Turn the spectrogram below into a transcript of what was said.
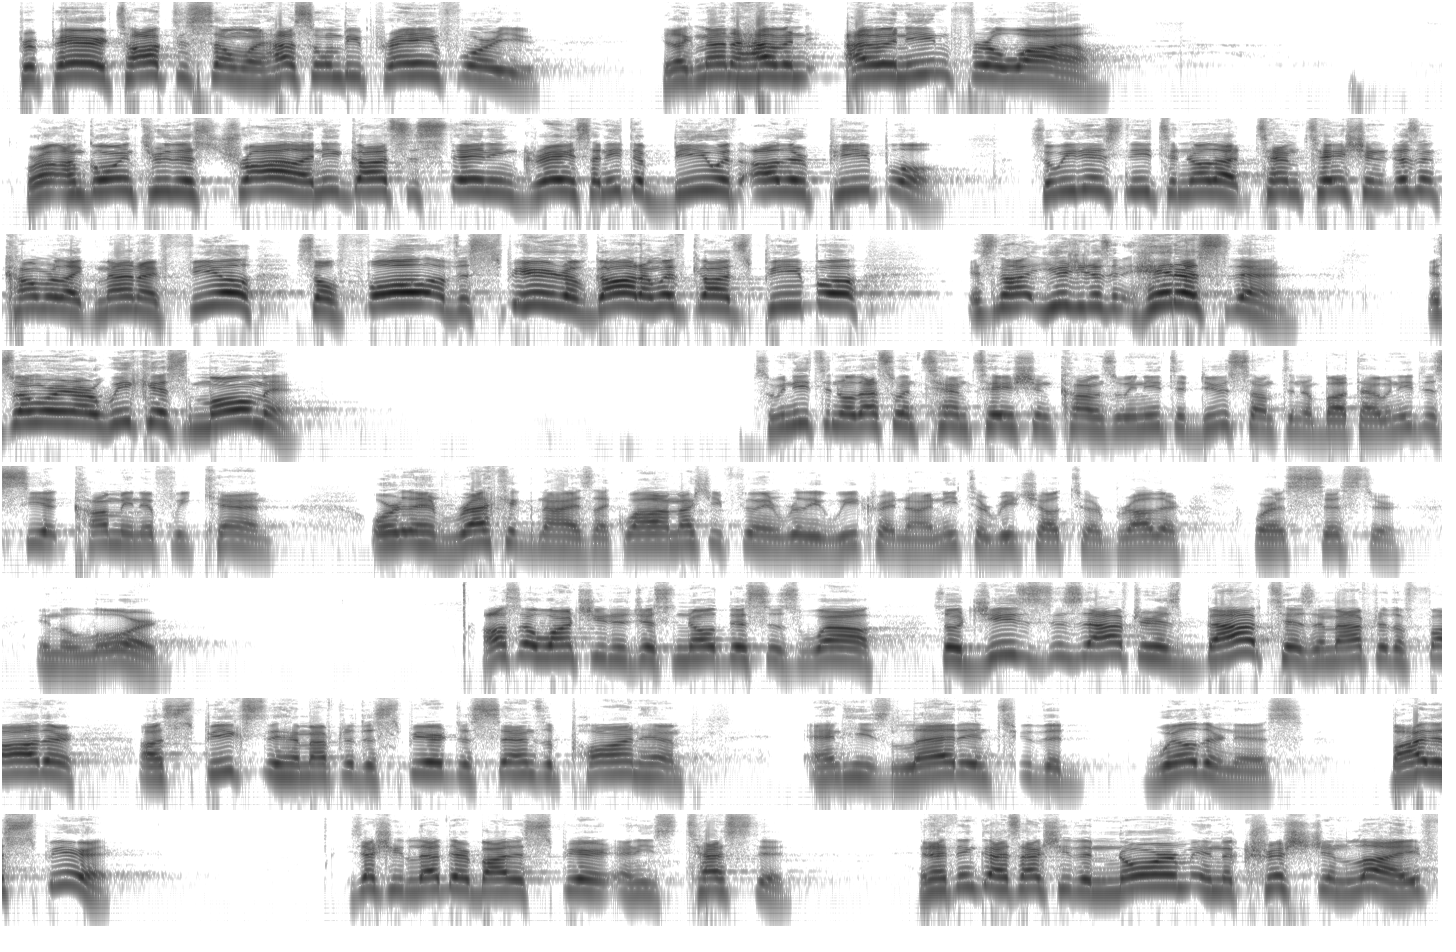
Prepare, talk to someone, have someone be praying for you. You're like, man, I haven't, I haven't eaten for a while. Or I'm going through this trial. I need God's sustaining grace. I need to be with other people. So we just need to know that temptation, it doesn't come where like, man, I feel so full of the Spirit of God. I'm with God's people. It's not usually doesn't hit us then. It's when we're in our weakest moment. So we need to know that's when temptation comes. We need to do something about that. We need to see it coming if we can or then recognize, like, wow, I'm actually feeling really weak right now. I need to reach out to a brother or a sister in the Lord. I also want you to just note this as well. So, Jesus is after his baptism, after the Father uh, speaks to him after the Spirit descends upon him, and he's led into the wilderness by the Spirit. He's actually led there by the Spirit, and he's tested. And I think that's actually the norm in the Christian life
